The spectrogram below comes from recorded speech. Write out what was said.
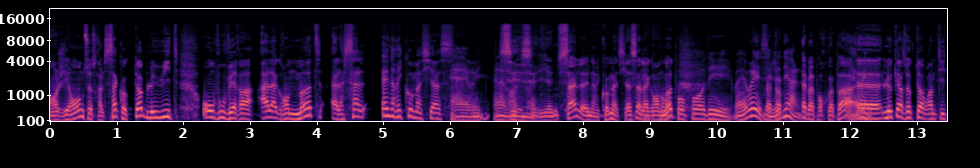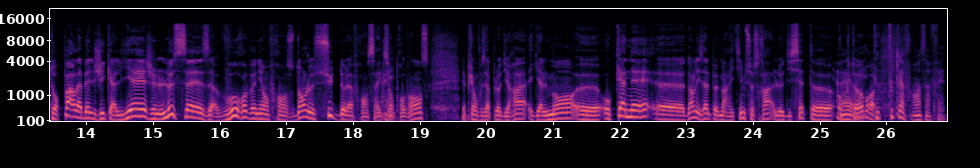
En Gironde, ce sera le 5 octobre. Le 8, on vous verra à la Grande Motte, à la salle Enrico Macias. Eh oui, à la C'est- Grande c'est- Motte. Il y a une salle Enrico Macias à la Grande Pour- Motte. Pour, pour des... Ben oui, c'est Bah, génial. Eh ben pourquoi pas. Eh oui. Euh, le 15 octobre, un petit tour par la Belgique à Liège. Le 16, vous revenez en France, dans le sud de la France, à Aix-en-Provence. Et puis on vous applaudira également euh, au Canet, euh, dans les Alpes-Maritimes. Ce sera le 17 euh, octobre. toute, toute la France, en fait.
